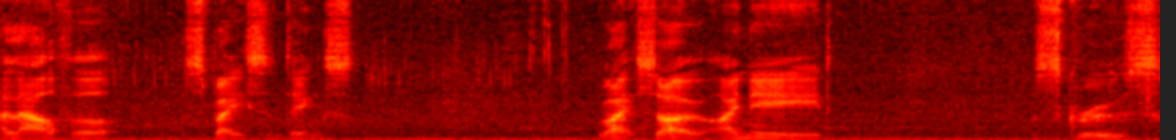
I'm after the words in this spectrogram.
allow for space and things. Right, so I need screws.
